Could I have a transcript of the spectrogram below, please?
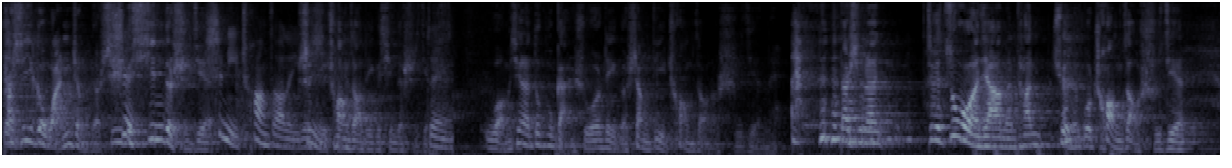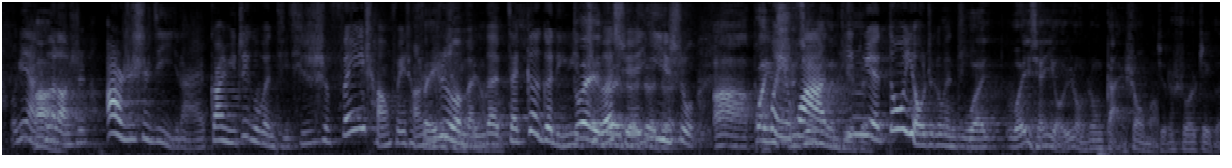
它是一个完整的，是一个新的时间，是你创造了一个是你创造的一个新的时间。对，我们现在都不敢说这个上帝创造了时间嘞，但是呢，这个作家们他却能够创造时间。我跟你讲，各位老师，二十世纪以来，关于这个问题其实是非常非常热门的，在各个领域，哲学、艺术、啊，绘画音乐都有这个问题。我我以前有一种这种感受嘛，觉得说这个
